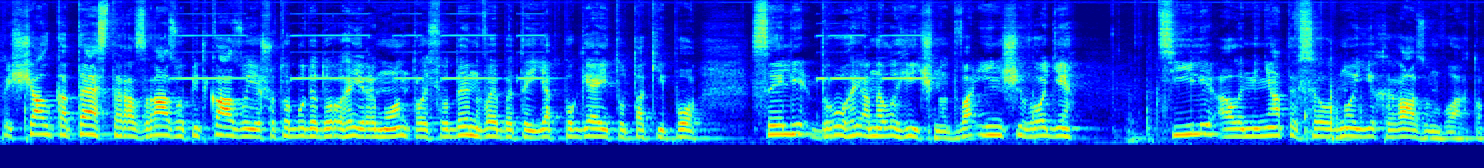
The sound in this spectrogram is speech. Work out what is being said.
Пищалка тестера зразу підказує, що то буде дорогий ремонт. Ось один вибитий як по гейту, так і по силі, другий аналогічно. Два інші вроді цілі, але міняти все одно їх разом варто.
